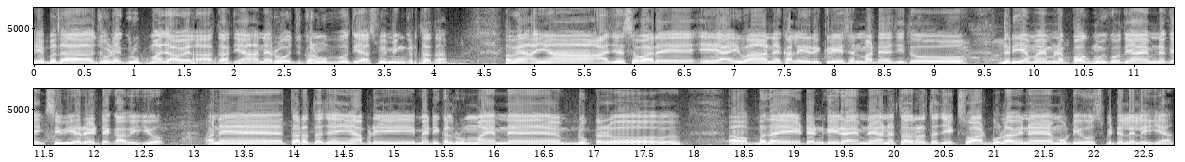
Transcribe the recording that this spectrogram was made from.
એ બધા જોડે ગ્રુપમાં જ આવેલા હતા ત્યાં અને રોજ ઘણું ત્યાં સ્વિમિંગ કરતા હતા. હવે અહીંયા આજે સવારે એ આવ્યા અને ખાલી રિક્રિએશન માટે હજી તો દરિયામાં એમણે પગ મૂક્યો, ત્યાં એમને કંઈક સિવિયર એટેક આવી ગયો. અને તરત જ અહીં આપણી મેડિકલ રૂમમાં એમને ડૉક્ટર બધાએ એટેન્ડ કર્યા એમને અને તરત જ એકસો આઠ બોલાવીને મોટી હોસ્પિટલે લઈ ગયા.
